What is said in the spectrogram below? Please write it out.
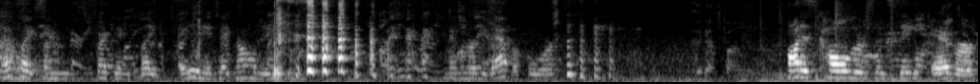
That's like some freaking like, alien technology. Never heard of that before. I think I found it. Hottest callers than seen ever,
